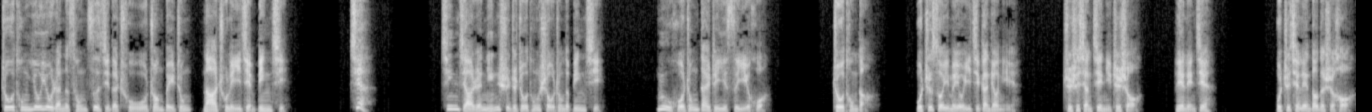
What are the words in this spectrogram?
周通悠悠然的从自己的储物装备中拿出了一件兵器——剑。金甲人凝视着周通手中的兵器，怒火中带着一丝疑惑。周通道：“我之所以没有一击干掉你，只是想借你之手练练剑。我之前练刀的时候，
